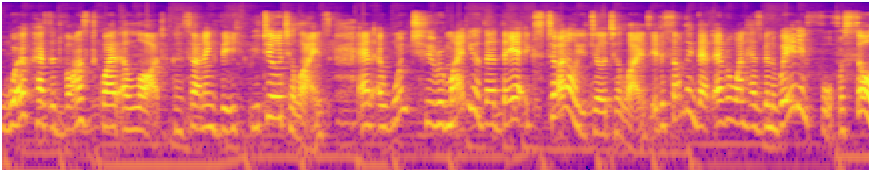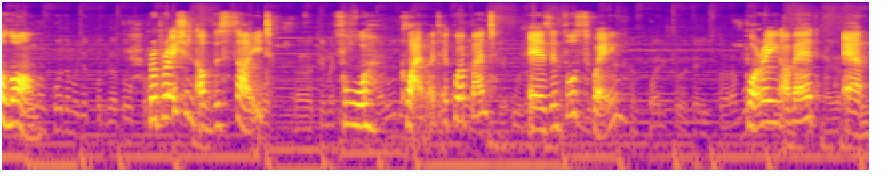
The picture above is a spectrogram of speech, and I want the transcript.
work has advanced quite a lot concerning the utility lines, and I want to remind you that they are external utility lines. It is something that everyone has been waiting for for so long. Preparation of the site for climate equipment is in full swing, pouring of it, and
